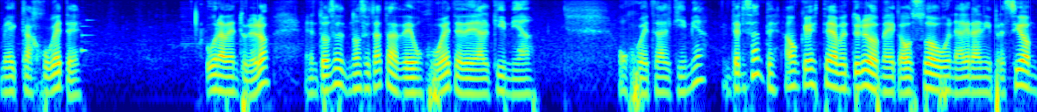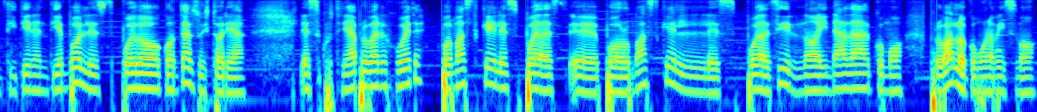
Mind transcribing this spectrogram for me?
meca juguete. ¿Un aventurero? Entonces no se trata de un juguete de alquimia. ¿Un juguete de alquimia? Interesante, aunque este aventurero me causó una gran impresión. Si tienen tiempo, les puedo contar su historia. ¿Les gustaría probar el juguete? Por más que les pueda, eh, por más que les pueda decir, no hay nada como probarlo como uno mismo.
